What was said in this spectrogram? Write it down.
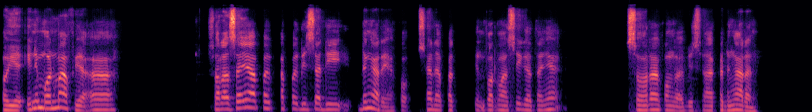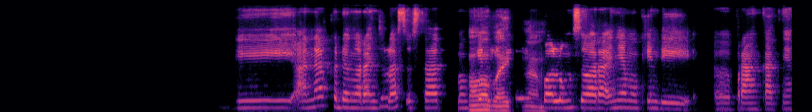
Oh iya, ini mohon maaf ya. Uh, suara saya apa, apa bisa didengar ya? Kok saya dapat informasi katanya suara kok nggak bisa kedengaran? Di anak kedengaran jelas Ustadz. Mungkin oh, baik. Di nah. volume suaranya mungkin di uh, perangkatnya.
